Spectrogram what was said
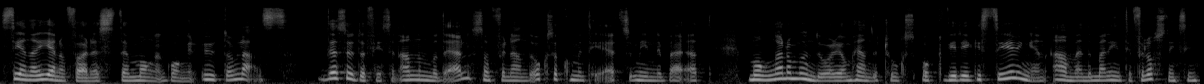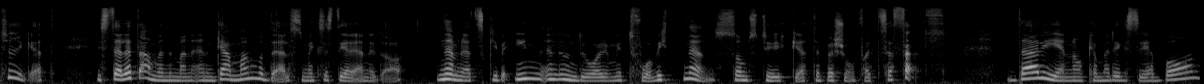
Senare genomfördes det många gånger utomlands. Dessutom finns en annan modell som Fernando också kommenterat som innebär att många av de underåriga omhändertogs och vid registreringen använde man inte förlossningsintyget. Istället använder man en gammal modell som existerar än idag, nämligen att skriva in en underårig med två vittnen som styrker att en person faktiskt har fötts. Därigenom kan man registrera barn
